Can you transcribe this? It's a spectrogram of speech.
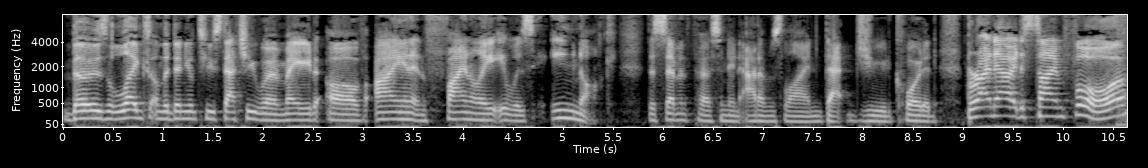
Those legs on the Daniel 2 statue were made of iron. And finally, it was Enoch, the seventh person in Adam's line that Jude quoted. But right now, it is time for.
